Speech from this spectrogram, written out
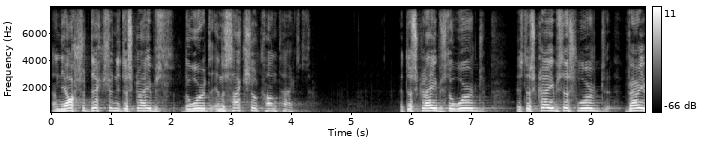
and the Oxford Dictionary describes the word in a sexual context. It describes the word, it describes this word very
